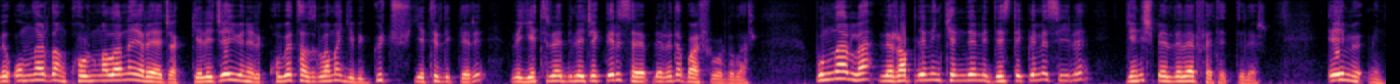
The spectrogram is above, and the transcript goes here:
ve onlardan korunmalarına yarayacak geleceğe yönelik kuvvet hazırlama gibi güç yetirdikleri ve yetirebilecekleri sebeplere de başvurdular. Bunlarla ve Rablerinin kendilerini desteklemesiyle geniş beldeler fethettiler. Ey mümin!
